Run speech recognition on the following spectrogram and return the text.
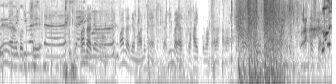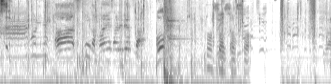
えなこっちまだでも、まだでもあれじゃないですか。今やっと入ったばっかだから。確かにあー、スキンが反映されるやつだ。そうそうそうそう。でも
